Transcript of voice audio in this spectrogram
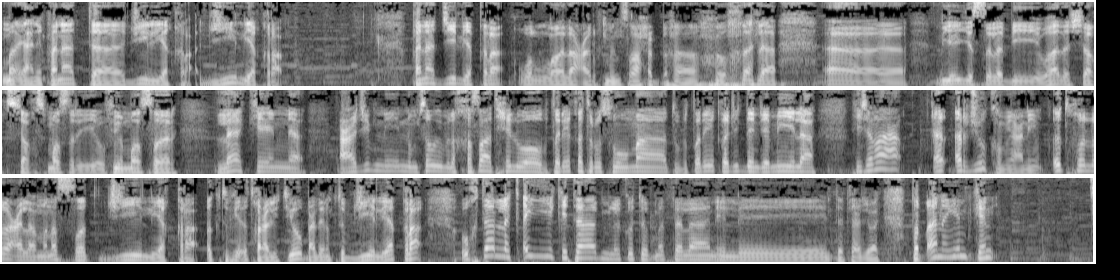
يعني قناة جيل يقرأ. جيل يقرأ. قناة جيل يقرأ والله لا أعرف من صاحبها. ولا آه لي صلة بي وهذا الشخص شخص مصري وفي مصر. لكن عاجبني إنه مسوي ملخصات حلوة وبطريقة رسومات وبطريقة جدا جميلة. يا جماعة أرجوكم يعني ادخلوا على منصة جيل يقرأ. اكتب كده ادخل على اليوتيوب بعدين اكتب جيل يقرأ. واختار لك أي كتاب من الكتب مثلا اللي أنت تعجبك. طب أنا يمكن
